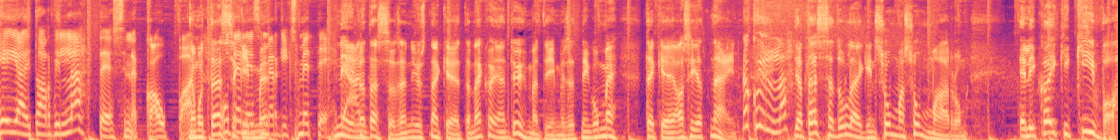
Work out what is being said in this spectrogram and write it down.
heidän ei tarvi lähteä sinne kauppaan, Mm. No, mutta kuten tässäkin me- esimerkiksi me, tehdään. Niin, no tässä sen just näkee, että näköjään tyhmät ihmiset, niin kuin me, tekee asiat näin. No kyllä. Ja tässä tuleekin summa summarum. Eli kaikki kiva.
